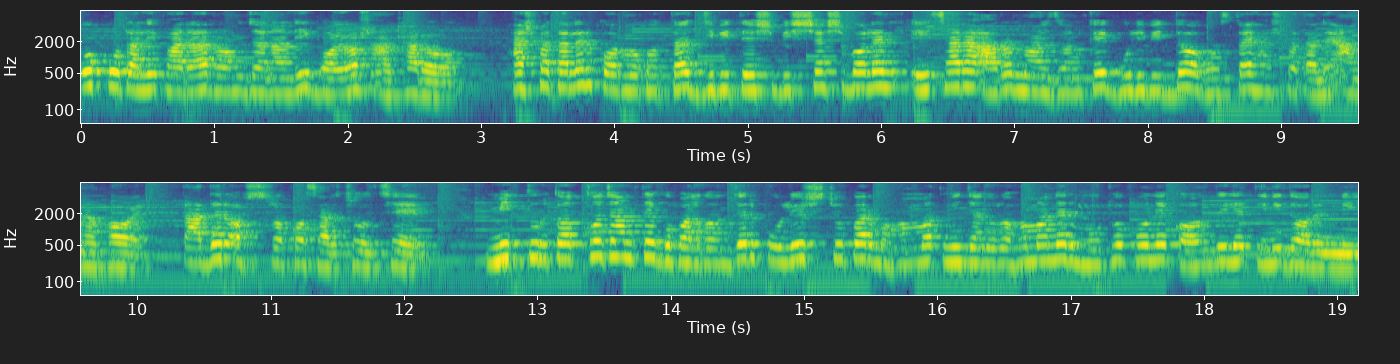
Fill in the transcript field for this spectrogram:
ও কোটালীপাড়ার রমজান আলী, বয়স আঠারো। হাসপাতালের কর্মকর্তা জীবিতেশ বিশ্বাস বলেন এছাড়া আরও নয়জনকে গুলিবিদ্ধ অবস্থায় হাসপাতালে আনা হয়। তাদের অস্ত্রোপচার চলছে। মৃত্যুর তথ্য জানতে গোপালগঞ্জের পুলিশ সুপার মোহাম্মদ মিজানুর রহমানের মুঠোফোনে কল দিলে তিনি ধরেননি।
